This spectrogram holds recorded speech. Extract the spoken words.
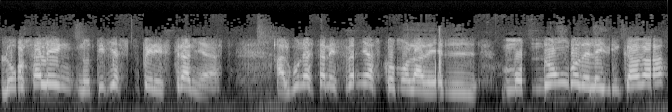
luego salen noticias súper extrañas, algunas tan extrañas como la del mondongo de Lady Gaga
